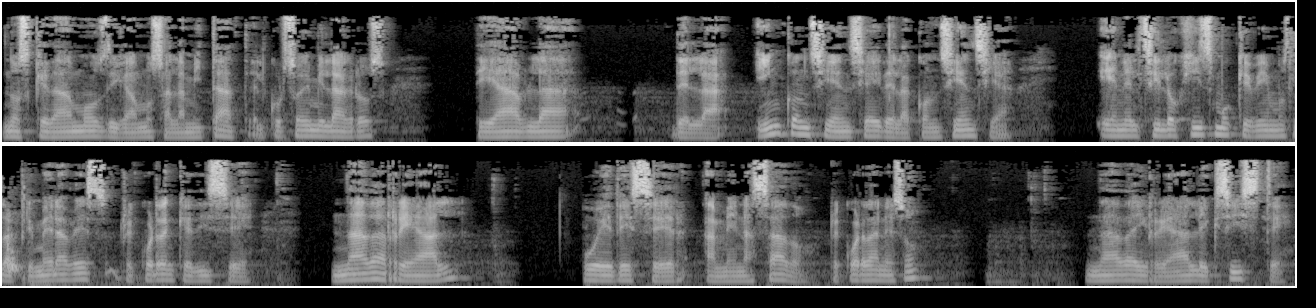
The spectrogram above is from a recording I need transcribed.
nos quedamos, digamos, a la mitad. El curso de milagros te habla de la inconsciencia y de la conciencia. En el silogismo que vimos la primera vez, recuerdan que dice, nada real puede ser amenazado. ¿Recuerdan eso? Nada irreal existe.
